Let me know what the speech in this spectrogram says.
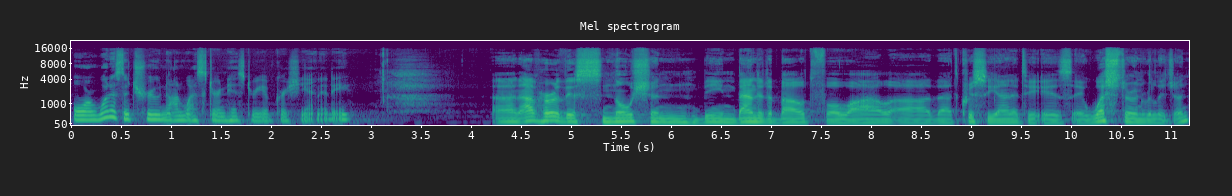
or what is the true non-Western history of Christianity? And I've heard this notion being bandied about for a while uh, that Christianity is a Western religion.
